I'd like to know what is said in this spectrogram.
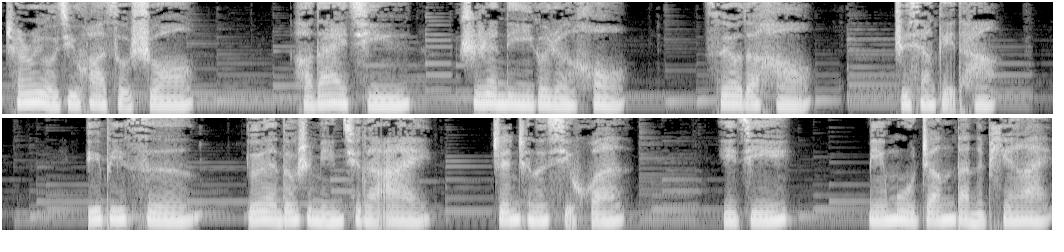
诚如有句话所说：“好的爱情是认定一个人后，所有的好只想给他，与彼此永远都是明确的爱。”真诚的喜欢，以及明目张胆的偏爱。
